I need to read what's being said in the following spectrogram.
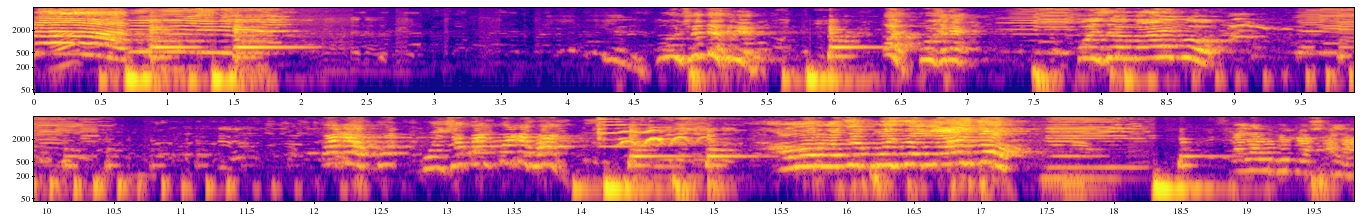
নাই। পয়সা দে রে পয়সা পয়সা নাই গো। পয়সা পাই করে ভাই। আমার কাছে পয়সা নাই তো। শালার বেটা শালা।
